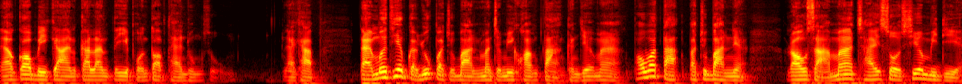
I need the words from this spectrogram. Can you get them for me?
แล้วก็มีการการันตีผลตอบแทนทุงสูงนะครับแต่เมื่อเทียบกับยุคปัจจุบันมันจะมีความต่างกันเยอะมาก เพราะว่าปัจจุบันเนี่ยเราสามารถใช้โซเชียลมีเดีย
